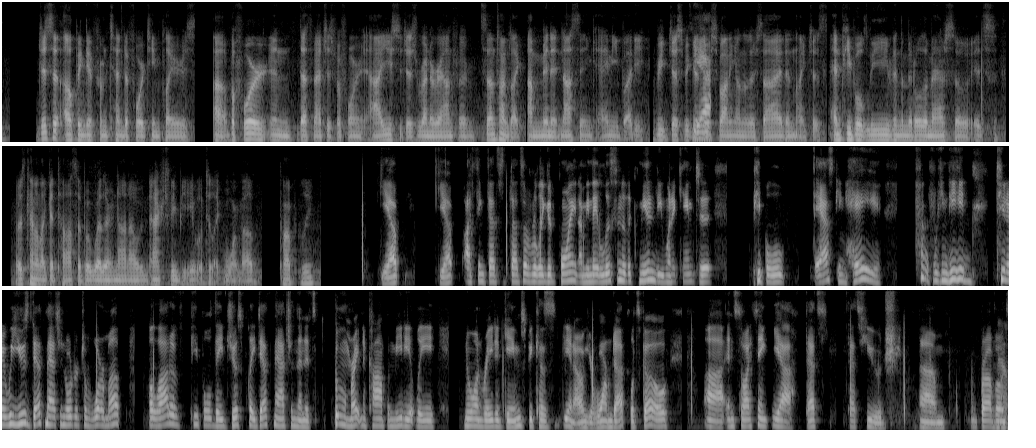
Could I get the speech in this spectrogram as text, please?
just upping it from 10 to 14 players. Uh, before in death matches before, I used to just run around for sometimes like a minute, not seeing anybody, be- just because Yeah. they're spawning on the other side, and like just and people leave in the middle of the match, so it's it was kind of like a toss up of whether or not I would actually be able to like warm up properly. Yep. Yep. I think that's that's a really good point. I mean, they listened to the community when it came to people asking, "Hey, we need, you know, we use deathmatch in order to warm up." A lot of people they just play deathmatch and then it's boom right in a comp immediately. No unrated games because you know you're warmed up. Let's go. Uh, and so I think yeah, that's that's huge. Um, bravo Now-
